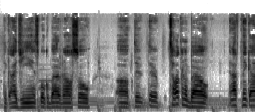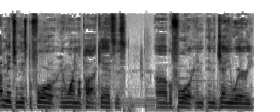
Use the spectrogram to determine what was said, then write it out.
I think IGN spoke about it also. Uh, they're they're talking about, and I think I mentioned this before in one of my podcasts uh, before in in the January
